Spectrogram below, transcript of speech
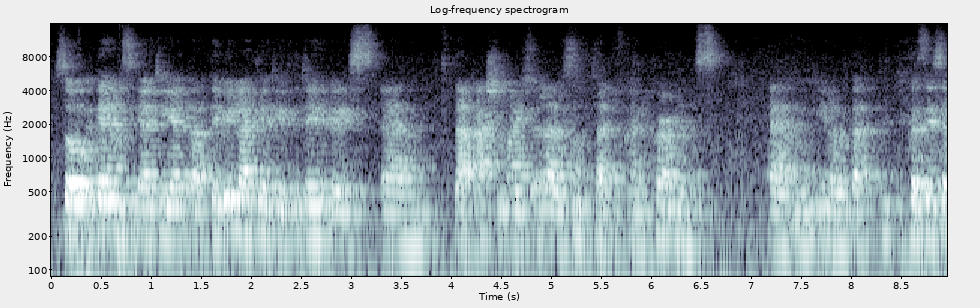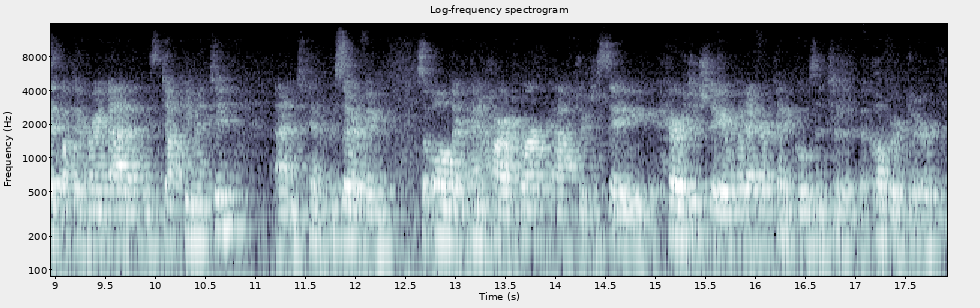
So again, it was the idea that they really like the idea of the database um, that actually might allow some type of kind of permanence. Um, you know, that because they said what they're very bad at is documenting and kind of preserving. So all their kind of hard work after, to say, Heritage Day or whatever, kind of goes into the cupboard or,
